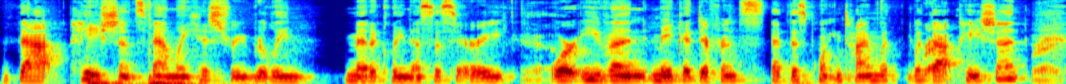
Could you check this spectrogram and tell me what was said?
that patient's family history really medically necessary yeah. or even make a difference at this point in time with, with right. that patient? Right.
